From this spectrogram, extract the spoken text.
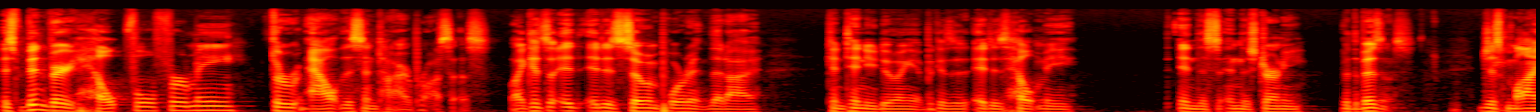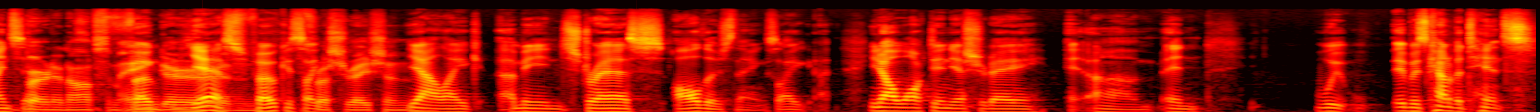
it's been very helpful for me throughout this entire process. Like, it's it, it is so important that I continue doing it because it, it has helped me in this in this journey with the business. Just mindset, Burning off some anger. yes, focus, like frustration. Yeah, like I mean, stress, all those things. Like, you know, I walked in yesterday, um, and we it was kind of a tense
